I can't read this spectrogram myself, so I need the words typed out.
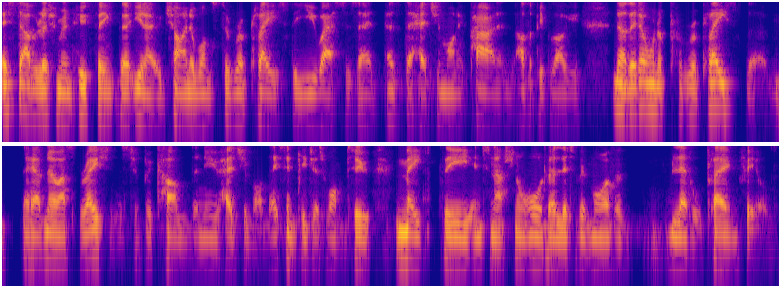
establishment who think that you know China wants to replace the US as a, as the hegemonic power, and other people argue no, they don't want to pr- replace them. They have no aspirations to become the new hegemon. They simply just want to make the international order a little bit more of a level playing field.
